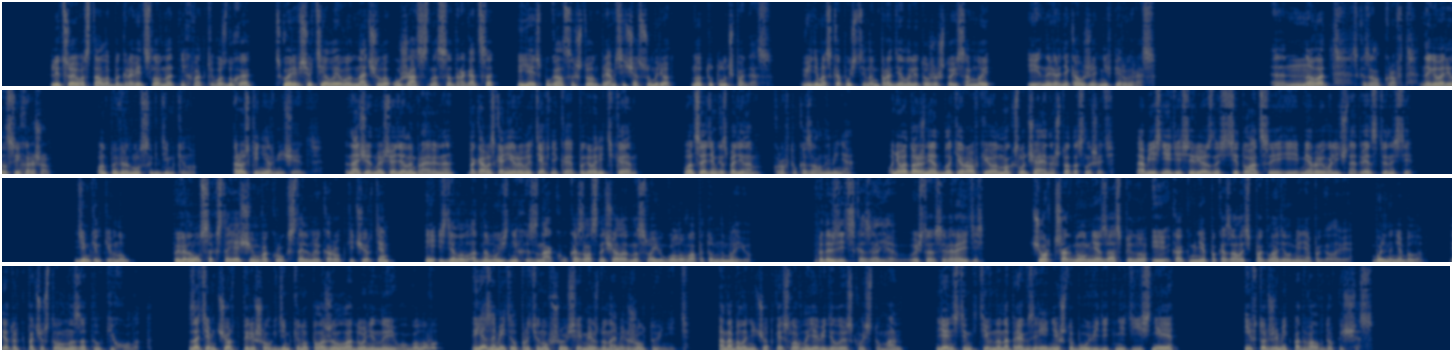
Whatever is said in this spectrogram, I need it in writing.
Лицо его стало багроветь, словно от нехватки воздуха. Вскоре все тело его начало ужасно содрогаться, и я испугался, что он прямо сейчас умрет, но тут луч погас. Видимо, с Капустиным проделали то же, что и со мной, и наверняка уже не в первый раз. «Э, — Ну вот, — сказал Крофт, — наговорился и хорошо. Он повернулся к Димкину. — Русский нервничает. Значит, мы все делаем правильно. Пока мы сканируем их техника, поговорите-ка вот с этим господином, — Крофт указал на меня. У него тоже нет блокировки, и он мог случайно что-то слышать. Объясните серьезность ситуации и меру его личной ответственности. Димкин кивнул, повернулся к стоящим вокруг стальной коробки чертям и сделал одному из них знак, указал сначала на свою голову, а потом на мою. — Подождите, — сказал я, — вы что, собираетесь? Черт шагнул мне за спину и, как мне показалось, погладил меня по голове. Больно не было. Я только почувствовал на затылке холод. Затем черт перешел к Димкину, положил ладони на его голову, и я заметил протянувшуюся между нами желтую нить. Она была нечеткой, словно я видел ее сквозь туман. Я инстинктивно напряг зрение, чтобы увидеть нить яснее, и в тот же миг подвал вдруг исчез.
